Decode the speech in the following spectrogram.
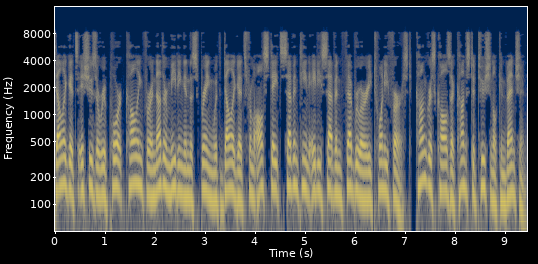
Delegates issues a report calling for another meeting in the spring with delegates from all states 1787 February 21. Congress calls a constitutional convention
